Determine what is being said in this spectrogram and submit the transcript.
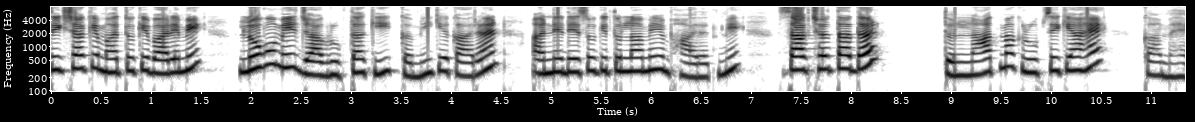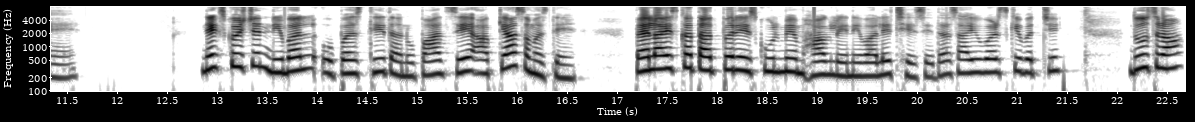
शिक्षा के महत्व के बारे में लोगों में जागरूकता की कमी के कारण अन्य देशों की तुलना में भारत में साक्षरता दर तुलनात्मक रूप से क्या है? कम है। नेक्स्ट क्वेश्चन निबल उपस्थित अनुपात से आप क्या समझते हैं? पहला, इसका तात्पर्य स्कूल में भाग लेने वाले छः से दस आयु वर्ष के बच्चे। दूसरा,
